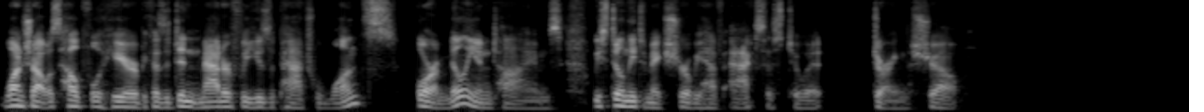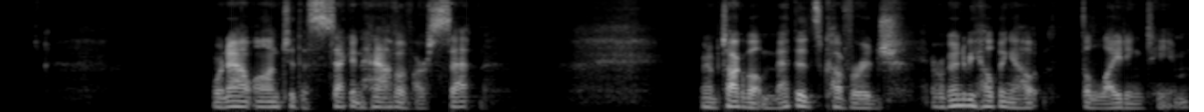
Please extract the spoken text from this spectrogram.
One shot was helpful here because it didn't matter if we use a patch once or a million times, we still need to make sure we have access to it during the show. We're now on to the second half of our set. We're going to talk about methods coverage, and we're going to be helping out the lighting team.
